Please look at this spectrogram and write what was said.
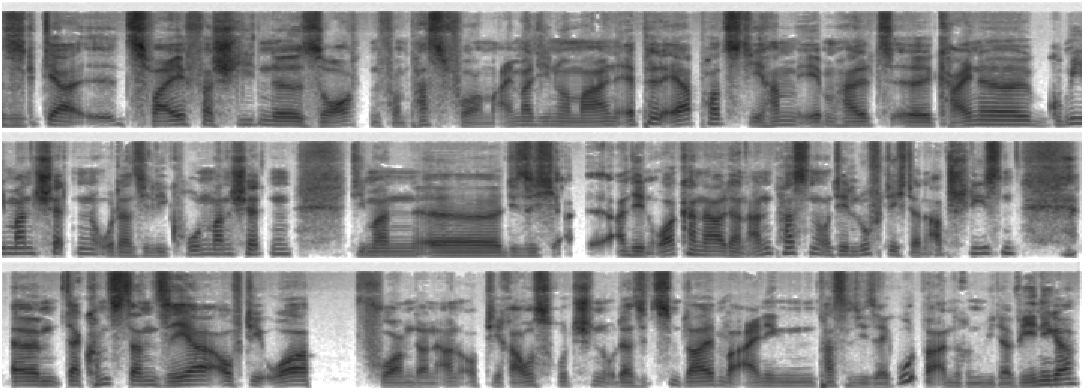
Also es gibt ja äh, zwei verschiedene Sorten von Passformen. Einmal die normalen Apple AirPods, die haben eben halt äh, keine Gummimanschetten oder Silikonmanschetten, die man, äh, die sich an den Ohrkanal dann anpassen und den luftdicht dann abschließen. Ähm, da kommt es dann sehr auf die Ohr Form dann an, ob die rausrutschen oder sitzen bleiben. Bei einigen passen sie sehr gut, bei anderen wieder weniger.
